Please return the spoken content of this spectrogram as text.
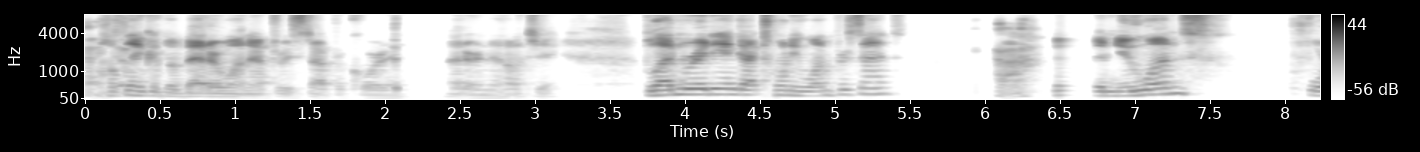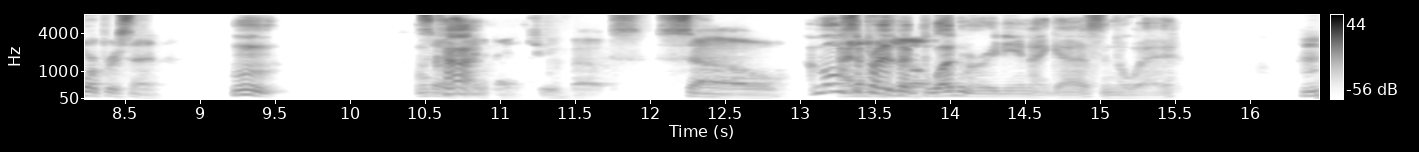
kind I'll of. think of a better one after we stop recording. Better analogy. Blood Meridian got 21%. Huh? The new ones, 4%. Hmm. So Okay. they got two votes. So I'm a I little surprised by. Blood Meridian, I guess, in a way. Hmm?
